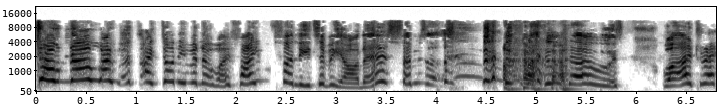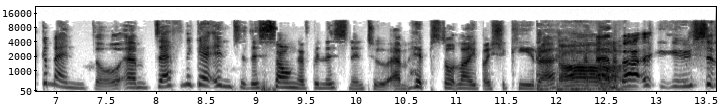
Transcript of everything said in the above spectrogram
don't know. I, I don't even know if I'm funny, to be honest. I'm so, who knows? What I'd recommend, though, um, definitely get into this song I've been listening to, um, "Hips Don't Lie" by Shakira. Ah, Um, that usually.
